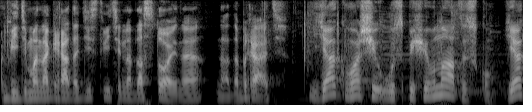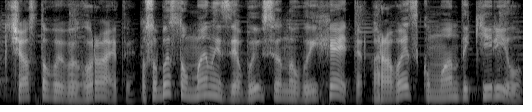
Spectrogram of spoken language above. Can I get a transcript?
Видимо, награда действительно достойная. Надо брать. Як ваші успіхи в натиску? Як часто ви вигораєте? Особисто в мене з'явився новий хейтер, гравець команди Кіріло,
